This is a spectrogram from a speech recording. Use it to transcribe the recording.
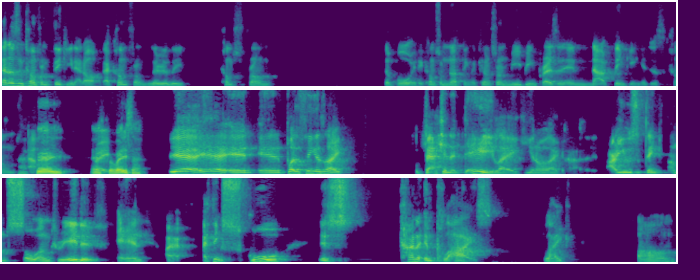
that doesn't come from thinking at all. That comes from literally comes from the void. It comes from nothing. It comes from me being present and not thinking. It just comes I out. feel you. right? Inspiration. Yeah, yeah, and and but the thing is, like, back in the day, like you know, like I used to think I'm so uncreative, and I I think school is kind of implies like um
